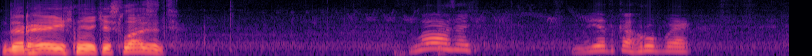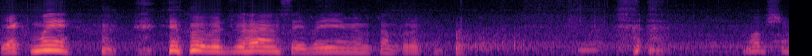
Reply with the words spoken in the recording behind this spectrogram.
ДРГ їхні якісь лазять? Лазять. Ну, Є така група, як, як ми. Ми видвигаємося і даємо їм там трохи. В общем,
